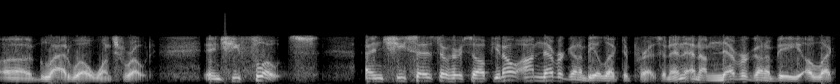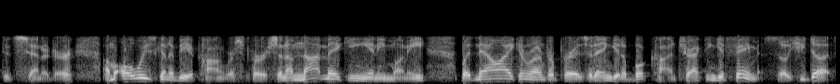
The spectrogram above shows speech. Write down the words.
uh, Gladwell once wrote. And she floats. And she says to herself, you know, I'm never going to be elected president, and I'm never going to be elected senator. I'm always going to be a congressperson. I'm not making any money, but now I can run for president and get a book contract and get famous. So she does.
